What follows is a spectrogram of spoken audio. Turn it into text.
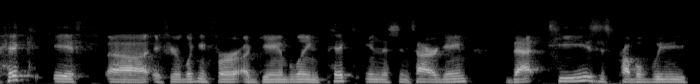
pick. If uh, if you're looking for a gambling pick in this entire game, that tease is probably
